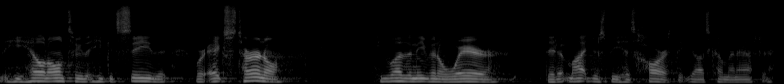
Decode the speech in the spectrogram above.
that he held on to that he could see that were external. He wasn't even aware that it might just be his heart that God's coming after.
